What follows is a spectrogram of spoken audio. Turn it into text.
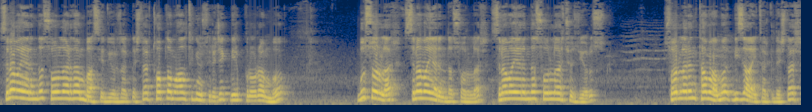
Sınav ayarında sorulardan bahsediyoruz arkadaşlar. Toplam 6 gün sürecek bir program bu. Bu sorular sınav ayarında sorular. Sınav ayarında sorular çözüyoruz. Soruların tamamı bize ait arkadaşlar.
